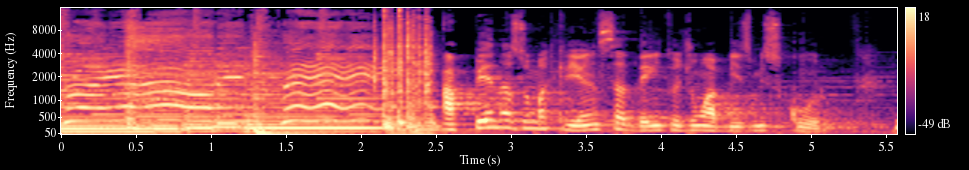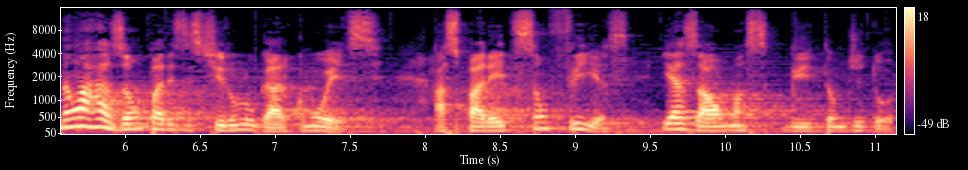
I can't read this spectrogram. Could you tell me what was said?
cry out in pain. Apenas uma criança dentro de um abismo escuro. Não há razão para existir um lugar como esse. As paredes são frias e as almas gritam de dor.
